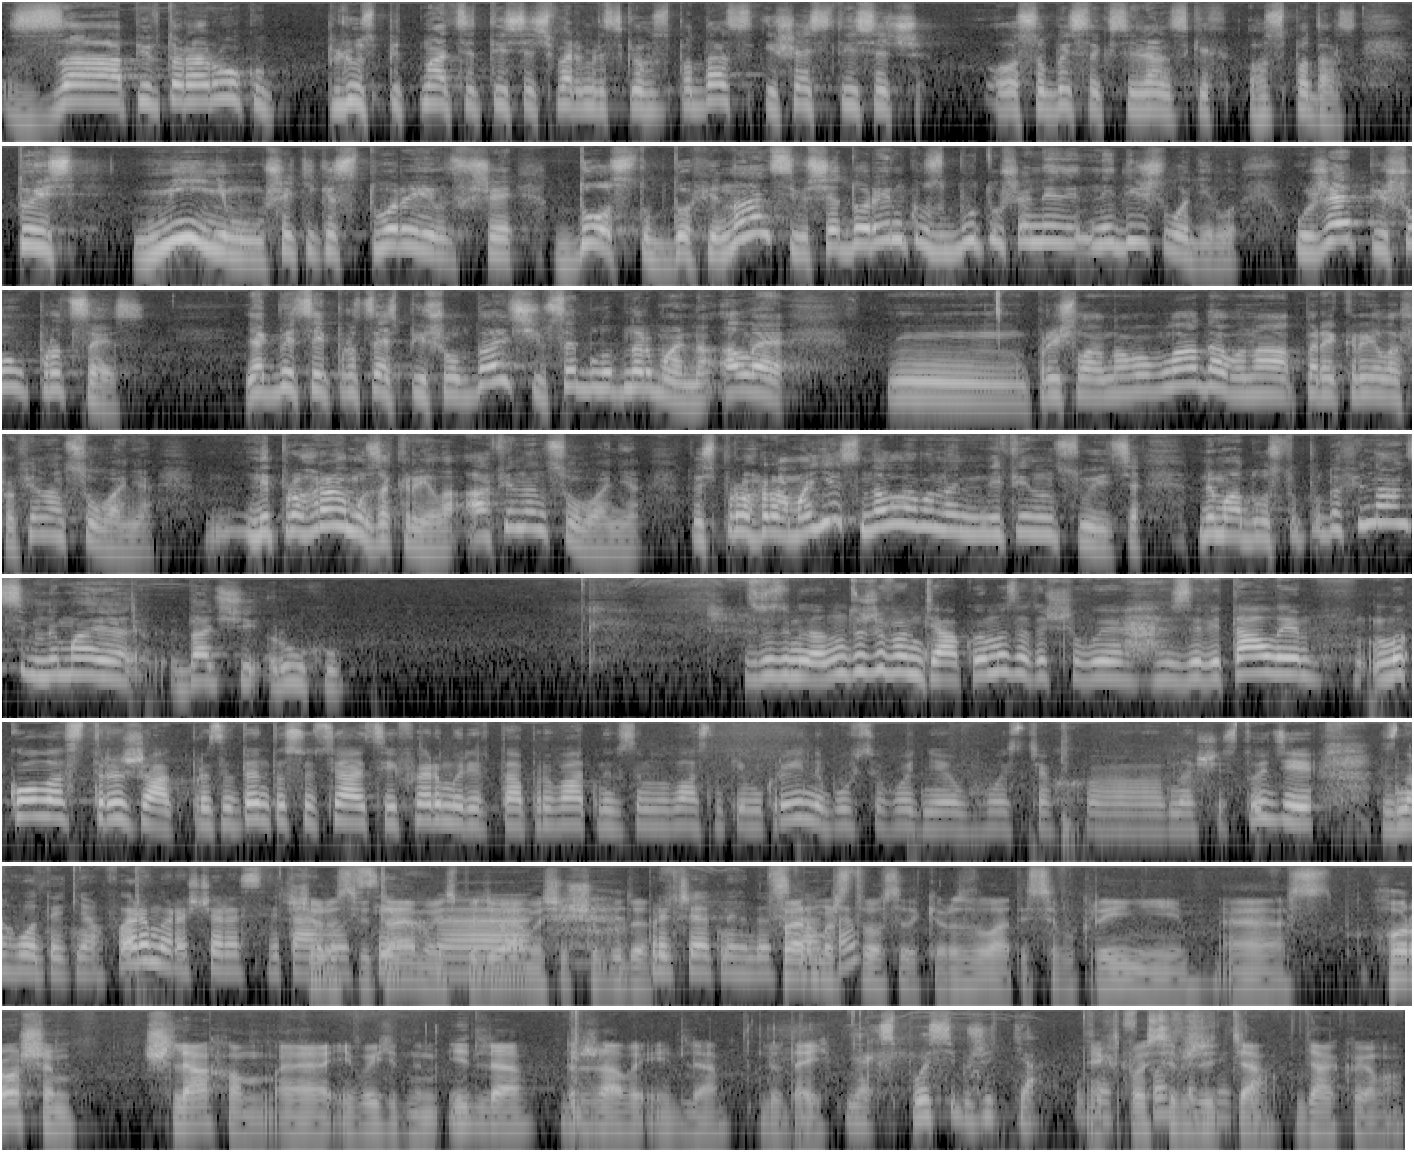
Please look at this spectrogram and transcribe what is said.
За півтора року плюс 15 тисяч фермерських господарств і 6 тисяч особистих селянських господарств. Тобто мінімум, ще тільки створивши доступ до фінансів, ще до ринку збуту ще не, не дійшло діло. Уже пішов процес. Якби цей процес пішов далі, все було б нормально. Але м, прийшла нова влада, вона перекрила що фінансування. Не програму закрила, а фінансування. Тобто програма є, але вона не фінансується. Нема доступу до фінансів, немає далі руху. Зрозуміло. Ну дуже вам дякуємо за те, що ви завітали. Микола Стрижак, президент Асоціації фермерів та приватних землевласників України, був сьогодні в гостях е, в нашій студії з нагоди дня фермера. Ще раз вітаємо Ще раз всіх, і е, сподіваємося, що буде причетних до фермерство все-таки розвиватися в Україні е, з хорошим шляхом і вигідним і для держави, і для людей, Як спосіб життя. як спосіб життя. Дякуємо.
